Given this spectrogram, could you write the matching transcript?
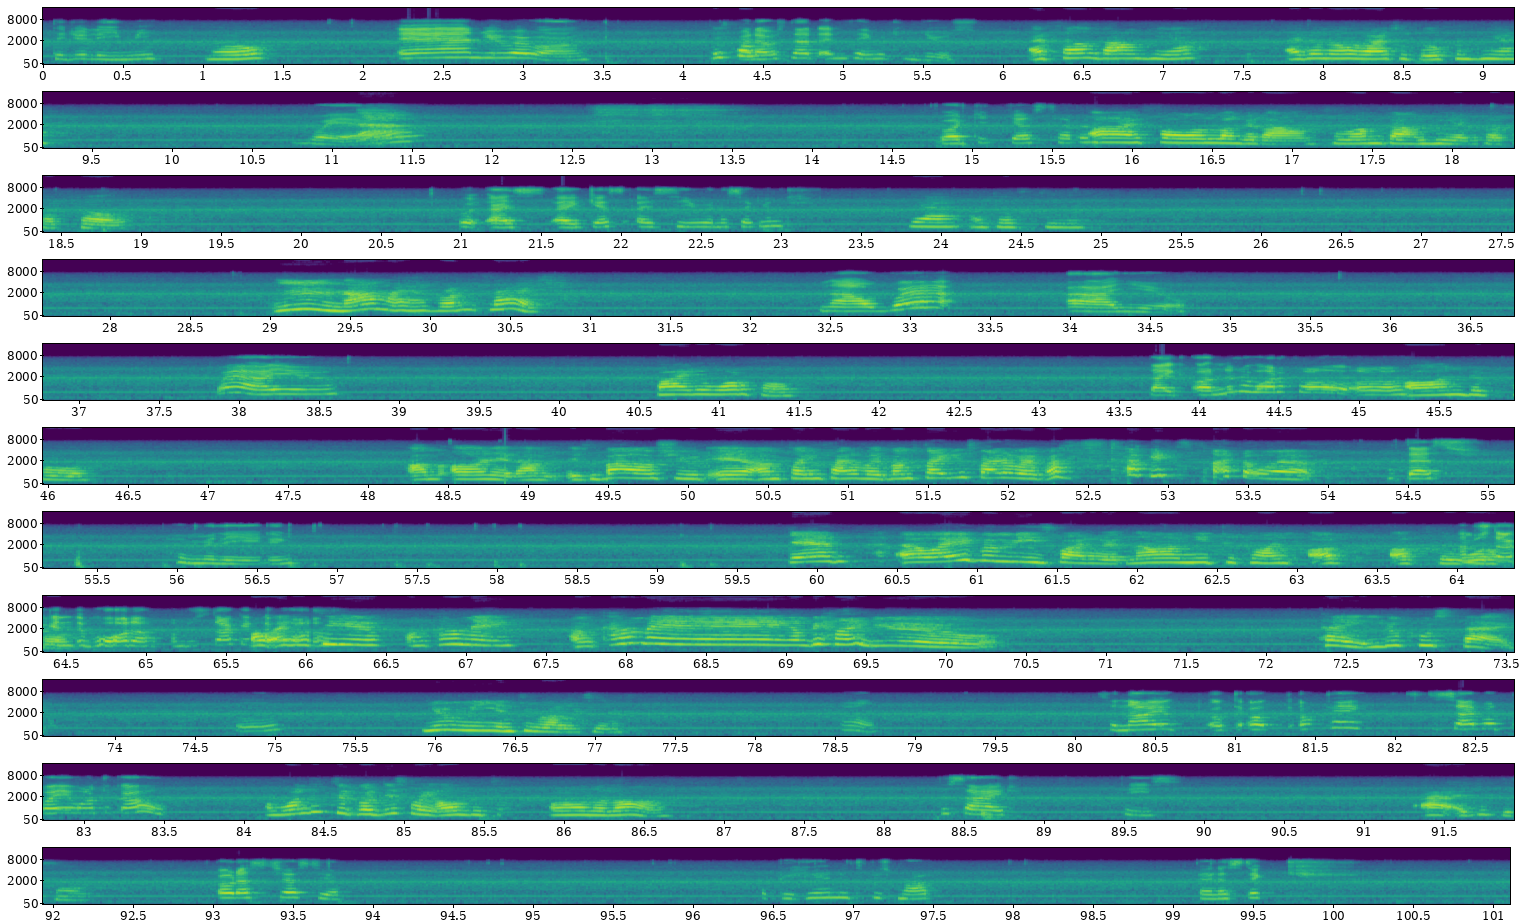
Did you leave me? No. And you were wrong. Is But that was not anything we can use. I fell down here. I don't know where to go from here. Where? What did just happen? I fall longer down, so I'm down here because I fell. Wait, I guess I see you in a second. Yeah, I just do. Mmm, now I have rotten flash. Now, where are you? Where are you? By the waterfall. Like under the waterfall or? On the fall. I'm on it. I'm. It's about to shoot. Yeah, I'm stuck in spiderweb. I'm stuck in spiderweb. I'm stuck in spiderweb. That's humiliating. Get away from me, spiderweb. Now I need to climb up up the I'm waterfall. stuck in the water. I'm stuck in Oh, the I water. can see you. I'm coming. I'm coming. I'm behind you. Hey, look who's back. Ooh. You, me, and two other teams. Oh. So now you okay? Okay. decide what way you want to go. I wanted to go this way all the t- all along. Decide, please. I, I did decide. Oh, that's a chest here. Okay, here I need to be smart. And a stick.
